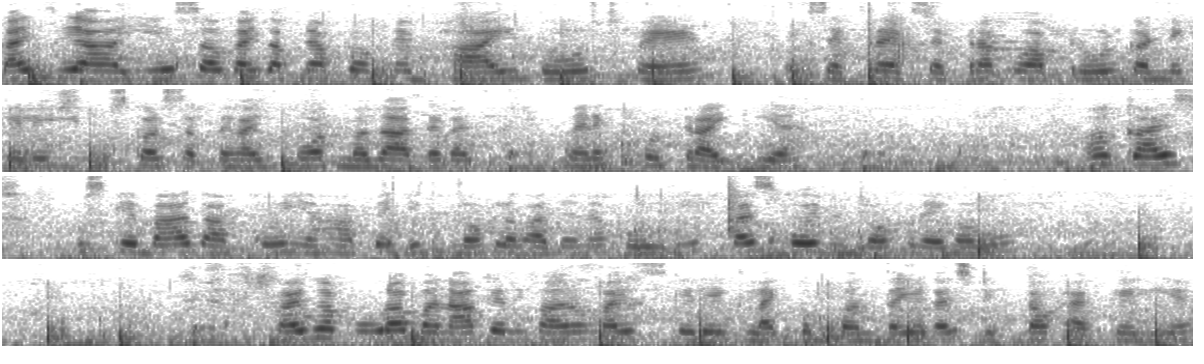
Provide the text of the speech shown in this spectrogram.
गाइज़ ये ये सब गाइज़ अपने आप को अपने भाई, दोस्त फ्रेंड एक्सेट्रा एक्सेट्रा को आप ट्रोल करने के लिए यूज़ कर सकते हैं। गाइज़ बहुत मज़ा आता है गाइज़ मैंने खुद ट्राई किया है। और गाइज़ उसके बाद आपको यहाँ पे एक ब्लॉक लगा देना कोई भी। गाइज़ कोई भी ब्लॉक रहेगा वो। गाइज़ मैं पूरा बना के दिखा रहा हूँ। गाइज़ इसके लिए एक लाइक तो बनता ही है गाइज़ टिकटॉक हैक के लिए।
